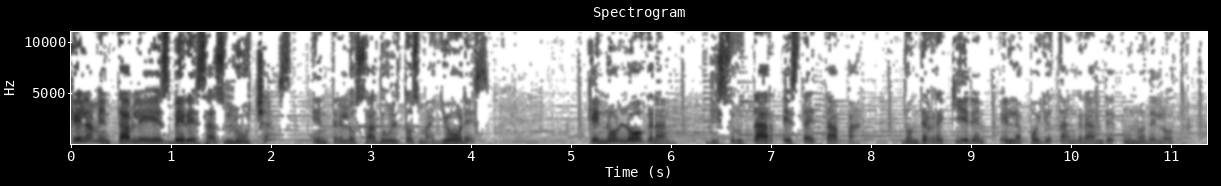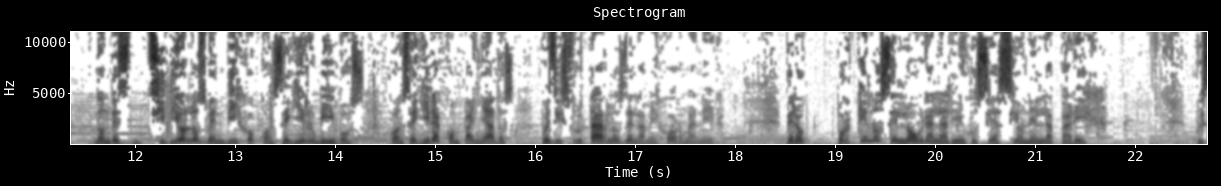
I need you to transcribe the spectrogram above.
Qué lamentable es ver esas luchas entre los adultos mayores, que no logran disfrutar esta etapa donde requieren el apoyo tan grande uno del otro, donde si Dios los bendijo con seguir vivos, con seguir acompañados, pues disfrutarlos de la mejor manera. Pero, ¿por qué no se logra la negociación en la pareja? Pues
